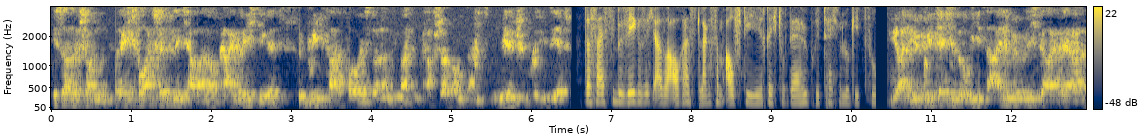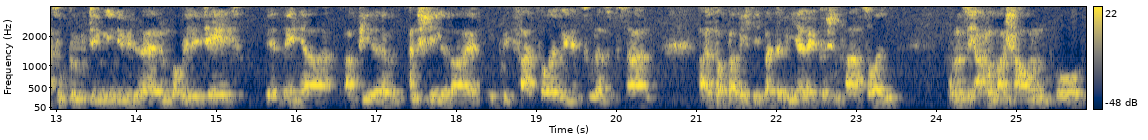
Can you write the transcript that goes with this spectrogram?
Ist also schon recht fortschrittlich, aber noch kein richtiges Hybridfahrzeug, sondern wie man im Fachjargon sagt, mild hybridisiert. Das heißt, Sie bewegen sich also auch erst langsam auf die Richtung der Hybridtechnologie zu. Ja, die Hybridtechnologie ist eine Möglichkeit der zukünftigen individuellen Mobilität. Wir sehen ja rapide Anstiege bei Hybridfahrzeugen in den Zulassungszahlen, als auch bei richtig batterieelektrischen Fahrzeugen. Da muss ich einfach mal schauen, wo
